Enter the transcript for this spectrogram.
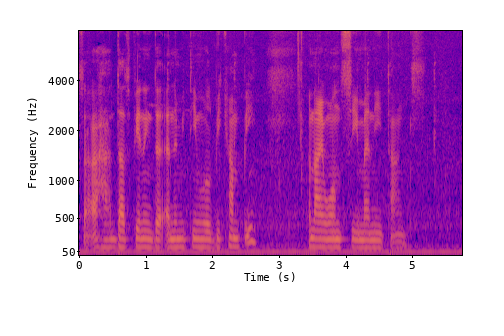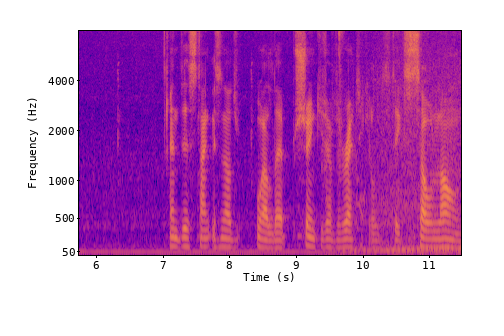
So I had that feeling the enemy team will be campy and I won't see many tanks and this tank is not well the shrinkage of the reticle takes so long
